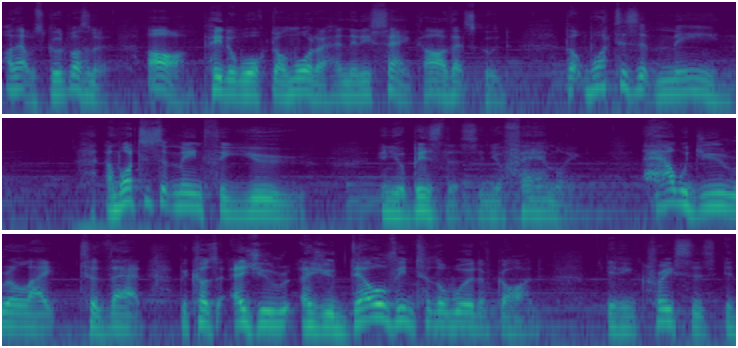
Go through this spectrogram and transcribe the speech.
Oh, that was good, wasn't it? Oh, Peter walked on water and then he sank. Oh, that's good. But what does it mean? And what does it mean for you in your business, in your family? How would you relate to that? Because as you as you delve into the Word of God, it increases, it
